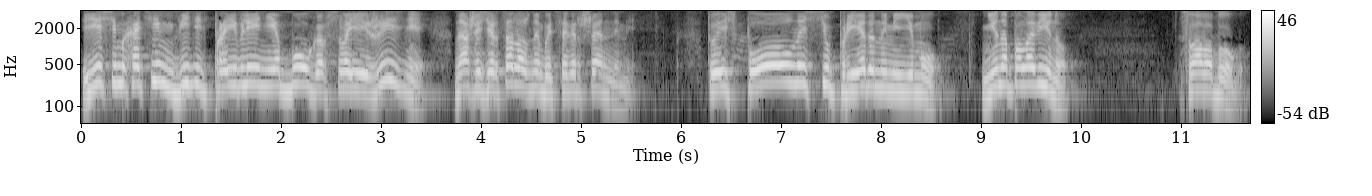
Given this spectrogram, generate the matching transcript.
И если мы хотим видеть проявление Бога в своей жизни, наши сердца должны быть совершенными. То есть полностью преданными Ему не наполовину. Слава Богу.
